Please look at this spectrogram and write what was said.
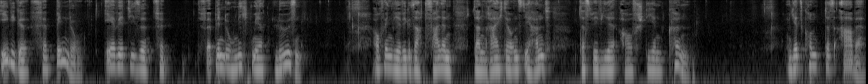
ewige Verbindung. Er wird diese Ver Verbindung nicht mehr lösen. Auch wenn wir, wie gesagt, fallen, dann reicht er uns die Hand, dass wir wieder aufstehen können. Und jetzt kommt das Aber.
